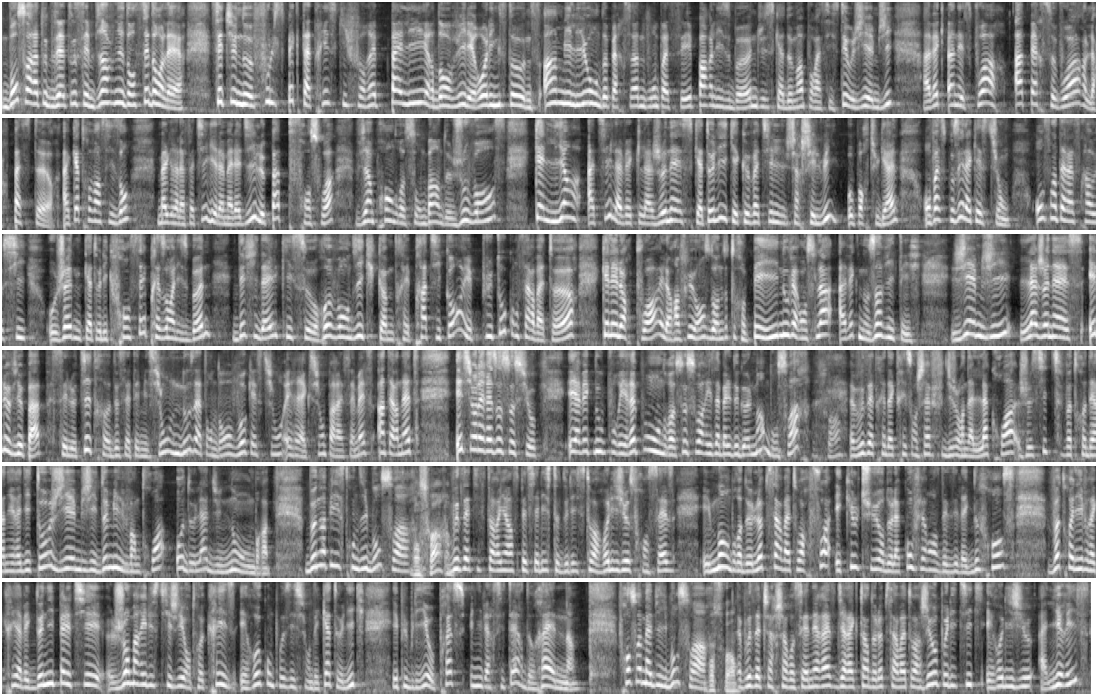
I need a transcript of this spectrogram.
Bonsoir à toutes et à tous et bienvenue dans C'est dans l'air. C'est une foule spectatrice qui ferait pâlir d'envie les Rolling Stones. Un million de personnes vont passer par Lisbonne jusqu'à demain pour assister au JMJ avec un espoir, apercevoir leur pasteur. À 86 ans, malgré la fatigue et la maladie, le pape François vient prendre son bain de jouvence. Quel lien a-t-il avec la jeunesse catholique et que va-t-il chercher lui au Portugal? On va se poser la question. On s'intéressera aussi aux jeunes catholiques français présents à Lisbonne des fidèles qui se revendiquent comme très pratiquants et plutôt conservateurs. Quel est leur poids et leur influence dans notre pays? Nous verrons cela avec nos invités. JMJ, la jeunesse et le vieux pape, c'est le titre de cette émission. Nous attendons vos questions et réactions par SMS, Internet et sur les réseaux sociaux. Et avec nous pour y répondre ce soir, Isabelle de Golemin, bonsoir. Bonsoir. Vous êtes rédactrice en chef du journal La Croix. Je cite votre dernier édito, JMJ 2023, au-delà du nombre. Benoît Pilistron bonsoir. Bonsoir. Vous êtes historien spécialiste de l'histoire religieuse française et membre de l'Observatoire Foi et Culture de la Conférence des évêques de France. Votre livre écrit avec Denis Pelletier, Jean-Marie Lustiger entre crise et recomposition des catholiques est publié aux presses universitaires de Rennes. François Mabille, bonsoir. Bonsoir. Vous êtes chercheur au CNRS, directeur de l'Observatoire géopolitique et religieux à l'IRIS.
